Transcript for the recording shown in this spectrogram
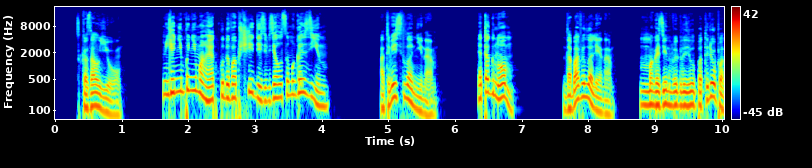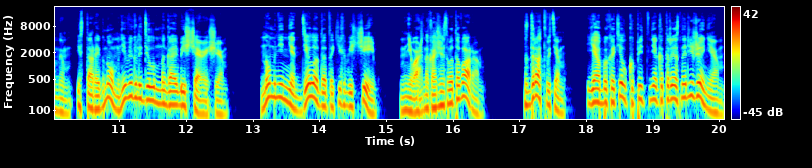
— сказал Ю. «Я не понимаю, откуда вообще здесь взялся магазин», — ответила Нина. «Это гном», — добавила Лена. Магазин выглядел потрепанным, и старый гном не выглядел многообещающе. Но мне нет дела до таких вещей. Мне важно качество товара. «Здравствуйте. Я бы хотел купить некоторое снаряжение».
